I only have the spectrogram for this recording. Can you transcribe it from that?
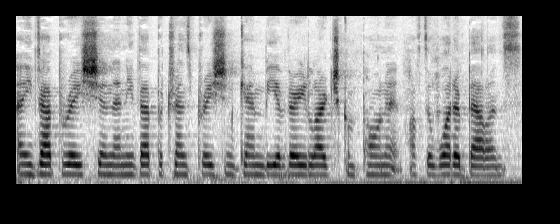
evaporation and evapotranspiration can be a very large component of the water balance.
